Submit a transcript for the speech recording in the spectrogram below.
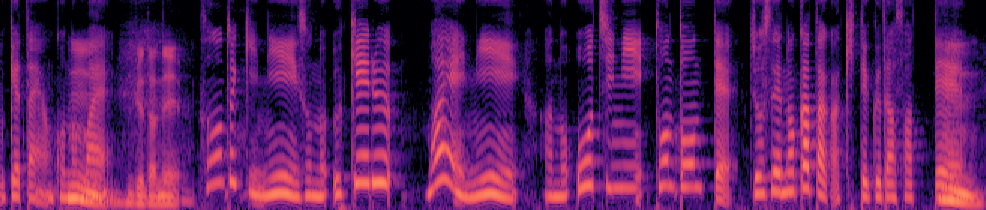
受けたやんこの前、うん、受けたね。その時にその受ける前にあのお家にトントンって女性の方が来てくださって、うん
